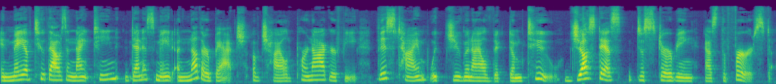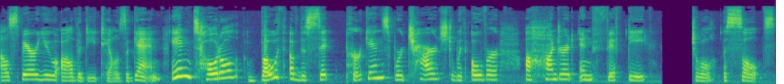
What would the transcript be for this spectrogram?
In May of 2019, Dennis made another batch of child pornography, this time with juvenile victim 2, just as disturbing as the first. I'll spare you all the details again. In total, both of the sick Perkins were charged with over 150 sexual assaults,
